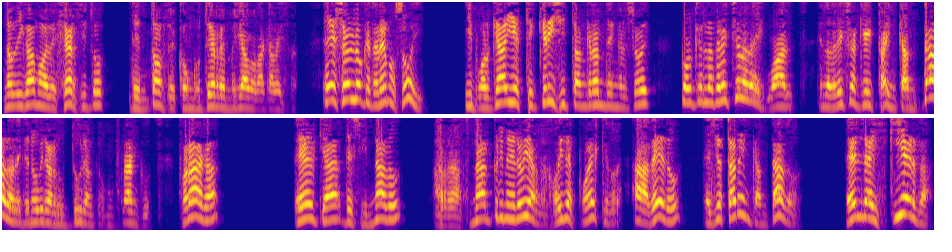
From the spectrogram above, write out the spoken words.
No digamos el ejército de entonces con Gutiérrez mellado a la cabeza. Eso es lo que tenemos hoy. ¿Y por qué hay esta crisis tan grande en el PSOE? Porque en la derecha le da igual. En la derecha que está encantada de que no hubiera ruptura con Franco. Fraga es el que ha designado a Raznar primero y a Rajoy después, que a dedo, ellos están encantados. Es la izquierda,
